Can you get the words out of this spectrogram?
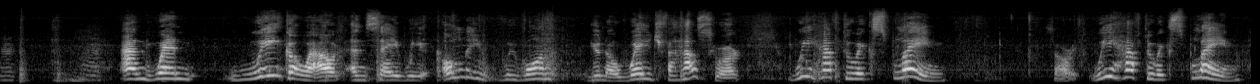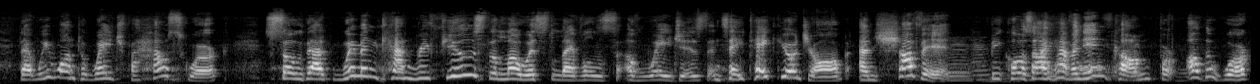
Mm-hmm. And when we go out and say we only we want, you know, wage for housework, we have to explain sorry, we have to explain that we want a wage for housework so that women can refuse the lowest levels of wages and say, take your job and shove it mm-hmm. because I have an income for other work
